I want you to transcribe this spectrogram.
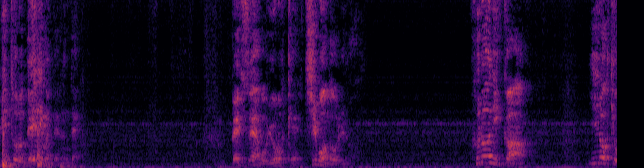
밑으로 내리면 되는데 백스윙하고 요렇게 집어넣으려고 그러니까 이렇게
